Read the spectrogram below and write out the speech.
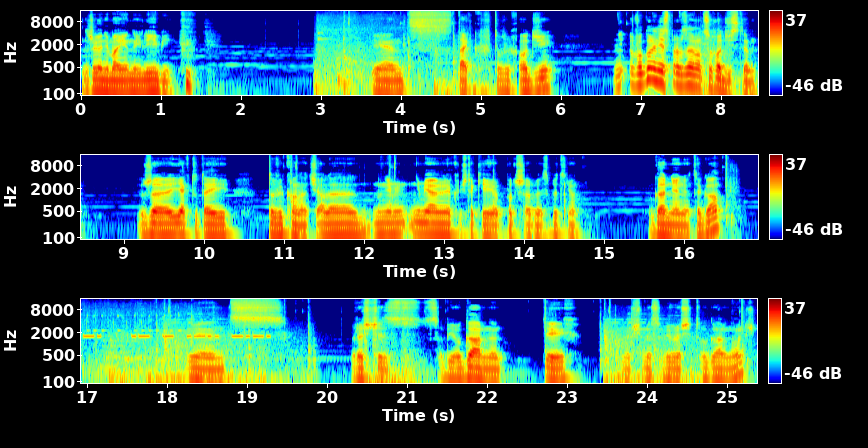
Dlaczego nie ma jednej Libii? Więc tak to wychodzi. Nie, w ogóle nie sprawdzałem o co chodzi z tym. Że jak tutaj to wykonać, ale no nie, nie miałem jakoś takiej potrzeby zbytnio ogarniania tego. Więc wreszcie sobie ogarnę tych. Musimy sobie wreszcie to ogarnąć.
